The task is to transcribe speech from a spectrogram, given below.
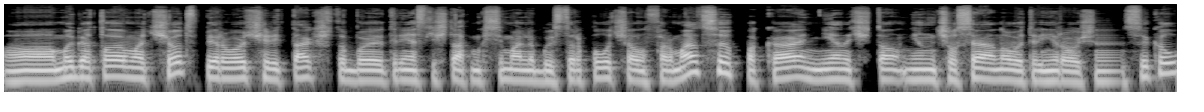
А, мы готовим отчет в первую очередь так, чтобы тренерский штаб максимально быстро получал информацию, пока не начитал не начался новый тренировочный цикл.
